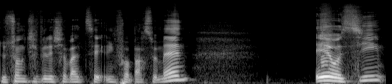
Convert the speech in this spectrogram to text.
de sanctifier le Shabbat, c'est une fois par semaine. Et aussi,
